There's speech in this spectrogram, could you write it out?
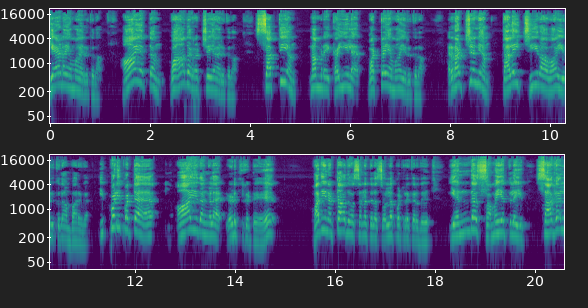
கேடயமா இருக்குதா ஆயத்தம் பாத ரட்சையா இருக்குதா சத்தியம் நம்முடைய கையில பட்டயமா இருக்குதா ரட்சண்யம் தலை சீராவா இருக்குதான் பாருங்க. இப்படிப்பட்ட ஆயுதங்களை எடுத்துக்கிட்டு பதினெட்டாவது வசனத்துல சொல்லப்பட்டிருக்கிறது எந்த சமயத்திலையும் சகல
